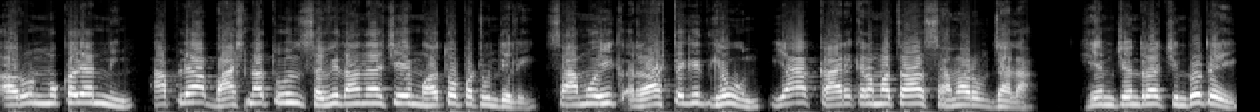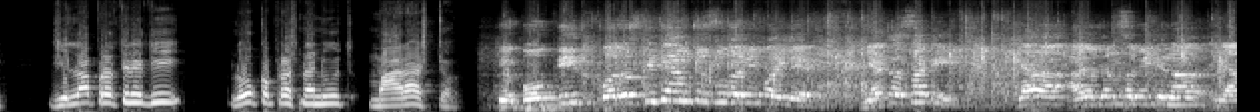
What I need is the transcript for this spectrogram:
अरुण मोकळ यांनी आपल्या भाषणातून संविधानाचे महत्त्व पटवून दिले. सामूहिक राष्ट्रगीत घेऊन या कार्यक्रमाचा समारोप झाला. हेमचंद्र चिंडोटे जिल्हा प्रतिनिधी लोकप्रश्न न्यूज महाराष्ट्र. बौद्धिक परिस्थिती आमची सुधारली पाहिजे. याच्यासाठी या आयोजन समितीनं या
